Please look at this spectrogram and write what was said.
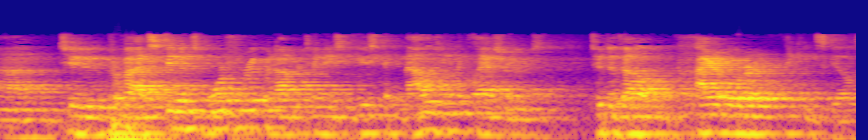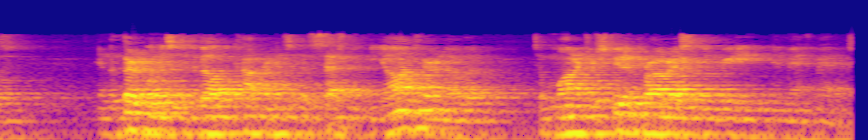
uh, to provide students more frequent opportunities to use technology in the classrooms to develop higher order thinking skills. And the third one is to develop comprehensive assessment beyond Terranova to monitor student progress in reading and mathematics.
